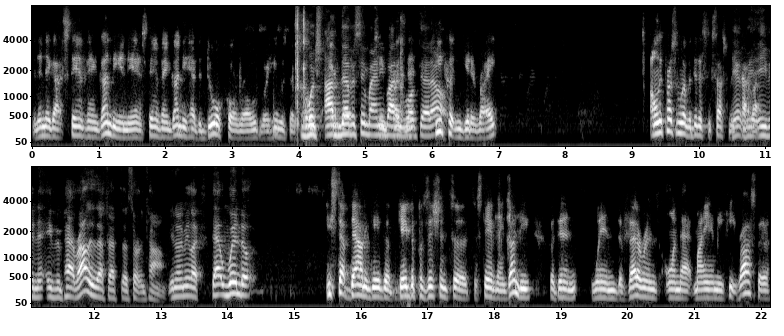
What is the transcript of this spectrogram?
and then they got Stan Van Gundy in there, and Stan Van Gundy had the dual core role where he was the coach which i've never seen by anybody work that out. He couldn't get it right. Only person who ever did it successfully. yeah Pat I mean, even even pat riley left after a certain time you know what i mean like that window he stepped down and gave the gave the position to to Stan Van Gundy. But then when the veterans on that Miami Heat roster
